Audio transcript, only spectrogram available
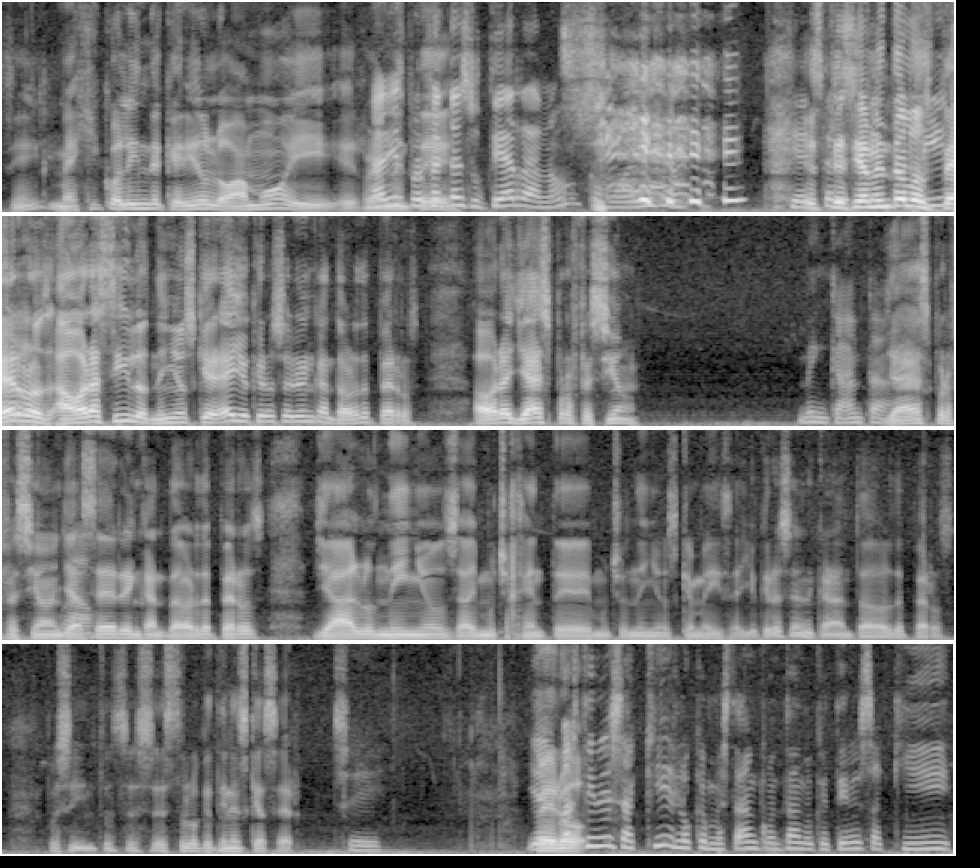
¿Sí? México lindo, querido, lo amo y, realmente... Nadie es profeta en su tierra, ¿no? Como Especialmente los perros. Ahora sí, los niños quieren, yo quiero ser un encantador de perros. Ahora ya es profesión. Me encanta. Ya es profesión, ya ser encantador de perros, ya los niños, hay mucha gente, muchos niños que me dicen, yo quiero ser encantador de perros. Pues sí, entonces esto es lo que tienes que hacer. Sí. Y además tienes aquí, es lo que me estaban contando, que tienes aquí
